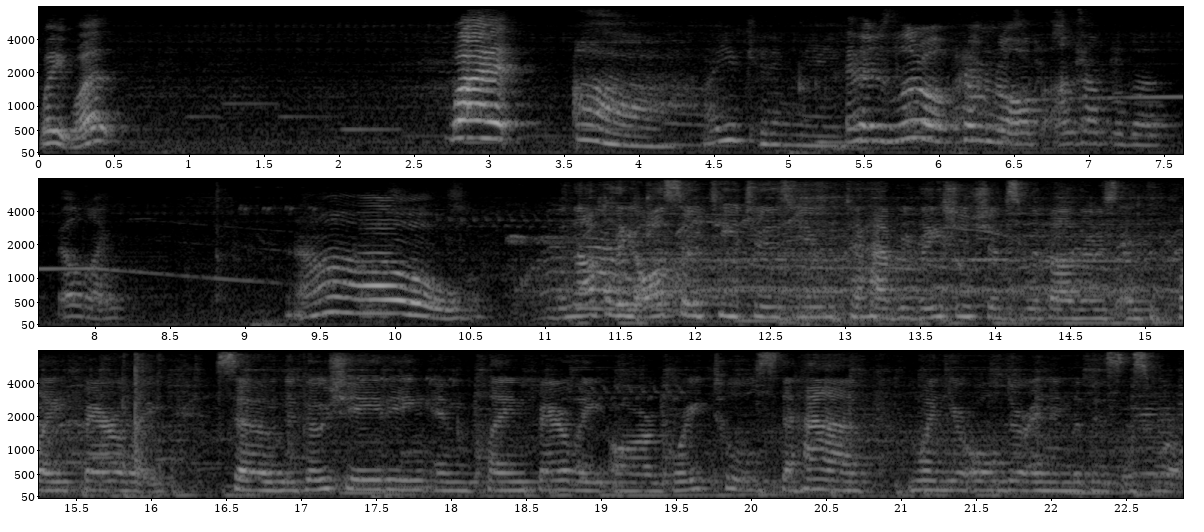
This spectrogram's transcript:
Wait, what? What? Ah, are you kidding me? And there's a little criminal up on top of the building. No. Monopoly also teaches you to have relationships with others and to play fairly. So negotiating and playing fairly are great tools to have when you're older and in the business world.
